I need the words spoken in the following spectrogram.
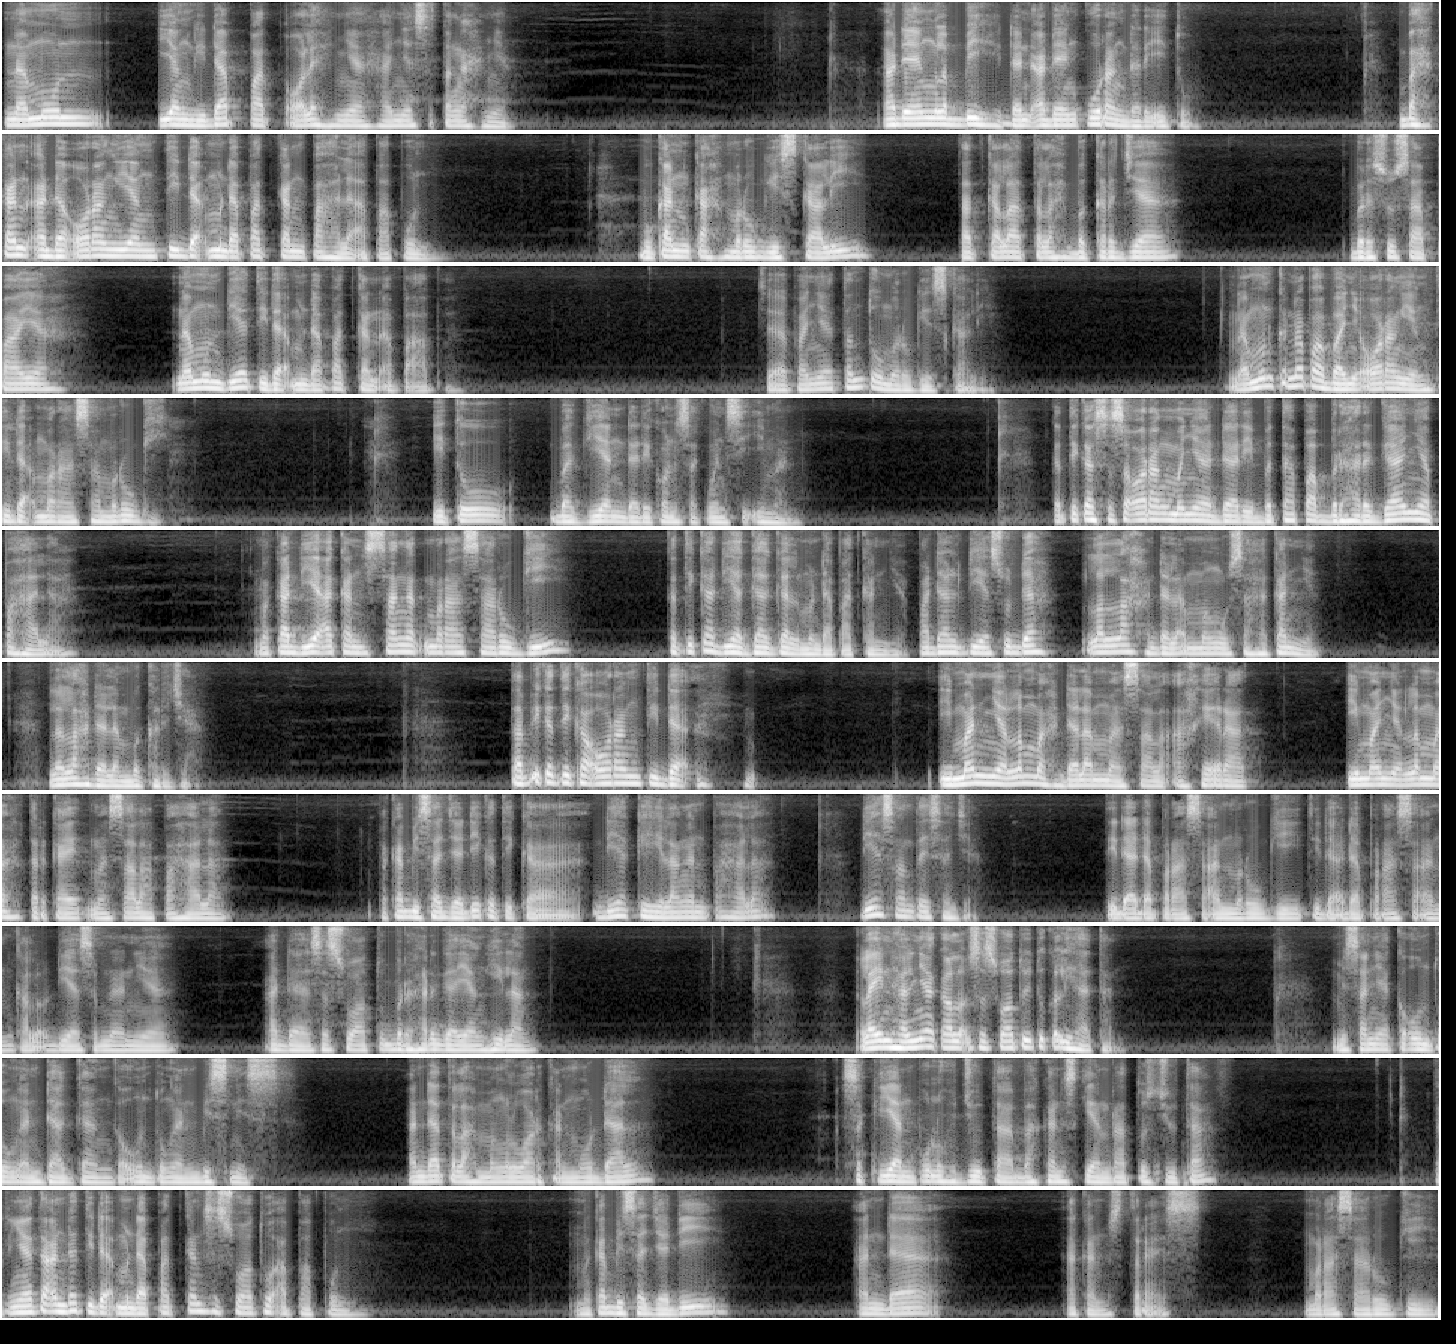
namun yang didapat olehnya hanya setengahnya. Ada yang lebih dan ada yang kurang dari itu. Bahkan ada orang yang tidak mendapatkan pahala apa pun. Bukankah merugi sekali tatkala telah bekerja, bersusah payah, namun dia tidak mendapatkan apa-apa? Jawabannya tentu merugi sekali. Namun kenapa banyak orang yang tidak merasa merugi? Itu bagian dari konsekuensi iman. Ketika seseorang menyadari betapa berharganya pahala, maka dia akan sangat merasa rugi ketika dia gagal mendapatkannya. Padahal dia sudah lelah dalam mengusahakannya, lelah dalam bekerja. Tapi ketika orang tidak imannya lemah dalam masalah akhirat, imannya lemah terkait masalah pahala, maka bisa jadi ketika dia kehilangan pahala, dia santai saja. Tidak ada perasaan merugi, tidak ada perasaan kalau dia sebenarnya ada sesuatu berharga yang hilang. Lain halnya kalau sesuatu itu kelihatan. Misalnya keuntungan dagang, keuntungan bisnis. Anda telah mengeluarkan modal, sekian puluh juta bahkan sekian ratus juta, ternyata Anda tidak mendapatkan sesuatu apa pun. Maka bisa jadi Anda akan stres, merasa rugi.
